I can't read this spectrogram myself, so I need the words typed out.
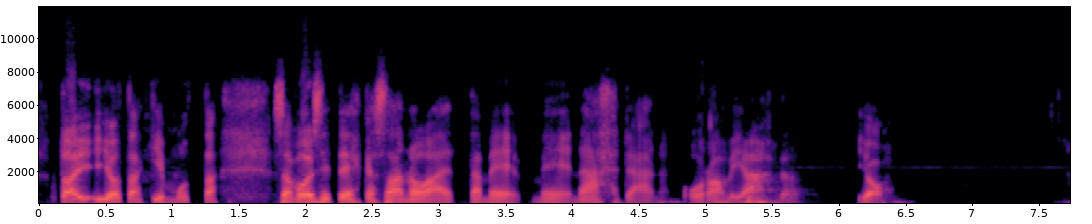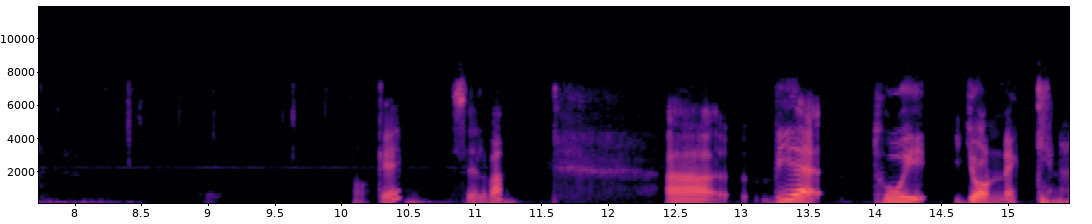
tai jotakin, mutta sä voisit ehkä sanoa, että me, me nähdään oravia. Nähdään. Joo. Okei, okay, selvä. Ää, vie Tui jonnekin.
